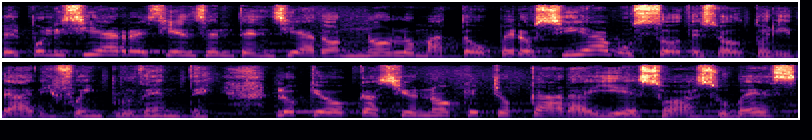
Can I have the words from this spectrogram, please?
El policía recién sentenciado no lo mató, pero sí abusó de su autoridad y fue imprudente, lo que ocasionó que chocara y eso a su vez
